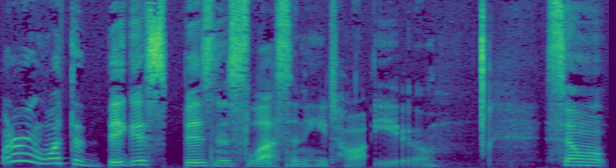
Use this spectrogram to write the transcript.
wondering what the biggest business lesson he taught you. So,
